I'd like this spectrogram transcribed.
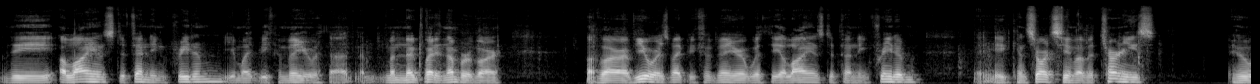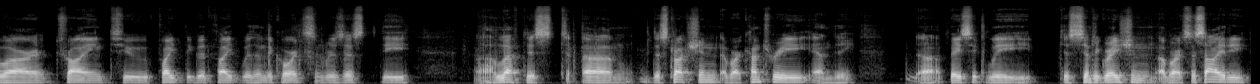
the Alliance Defending Freedom. You might be familiar with that. Quite a number of our of our viewers might be familiar with the Alliance Defending Freedom, a consortium of attorneys who are trying to fight the good fight within the courts and resist the uh, leftist um, destruction of our country and the uh, basically disintegration of our society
